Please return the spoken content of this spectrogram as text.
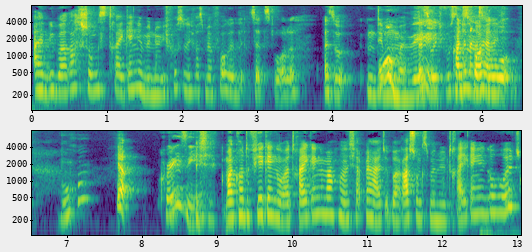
ein Überraschungs-Drei-Gänge-Menü. Ich wusste nicht, was mir vorgesetzt wurde. Also in dem Oh, Moment. wild. Also ich wusste Konnte man das vorher so nicht. buchen? Ja. Crazy. Ich, man konnte vier Gänge oder drei Gänge machen und ich habe mir halt Überraschungsmenü drei Gänge geholt.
